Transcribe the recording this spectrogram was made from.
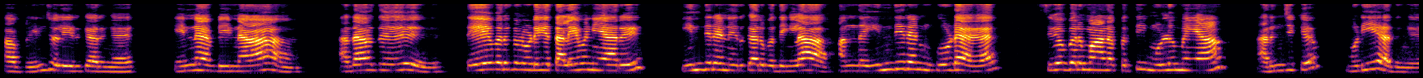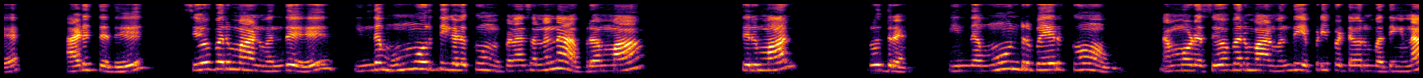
அப்படின்னு சொல்லியிருக்காருங்க. என்ன அப்படின்னா அதாவது தேவர்களுடைய தலைவன் யாரு? இந்திரன் இருக்காரு பாத்தீங்களா? அந்த இந்திரன் கூட சிவபெருமானை பத்தி முழுமையா அறிஞ்சிக்க முடியாதுங்க. அடுத்தது சிவபெருமான் வந்து இந்த மும்மூர்த்திகளுக்கும் இப்ப நான் சொன்னேன்னா பிரம்மா திருமால் ருத்ரன். இந்த மூன்று பேருக்கும் நம்மோட சிவபெருமான் வந்து எப்படிப்பட்டவர்னு பாத்தீங்கன்னா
